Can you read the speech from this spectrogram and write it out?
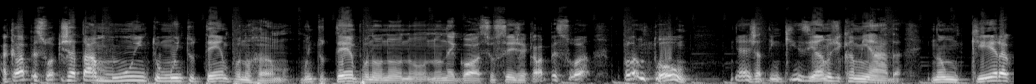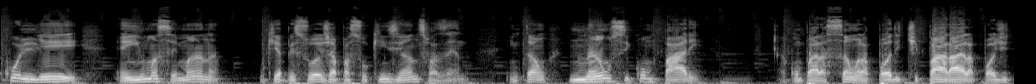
aquela pessoa que já está há muito, muito tempo no ramo, muito tempo no, no, no, no negócio. Ou seja, aquela pessoa plantou é, já tem 15 anos de caminhada. Não queira colher em uma semana o que a pessoa já passou 15 anos fazendo. Então, não se compare. A comparação ela pode te parar, ela pode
